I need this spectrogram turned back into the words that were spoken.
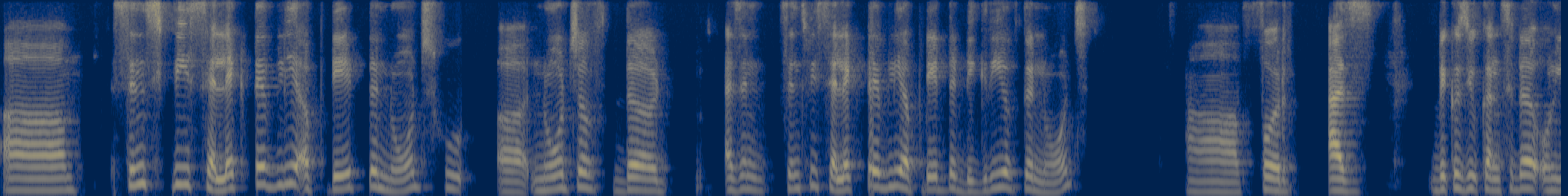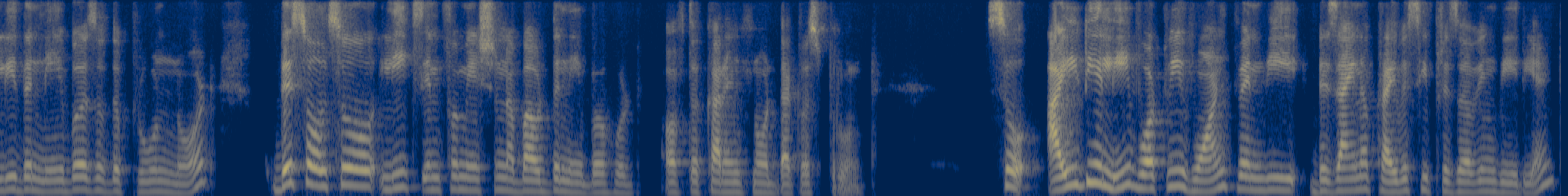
Uh, since we selectively update the nodes who uh, nodes of the as in since we selectively update the degree of the nodes uh, for as because you consider only the neighbors of the pruned node this also leaks information about the neighborhood of the current node that was pruned. So ideally what we want when we design a privacy preserving variant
